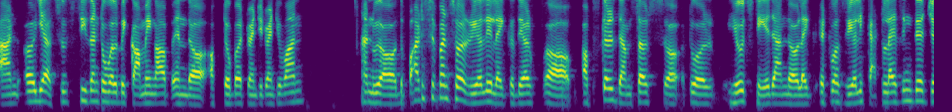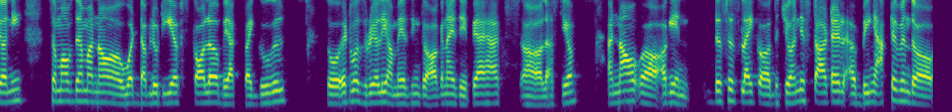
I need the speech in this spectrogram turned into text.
And uh, yes yeah, so season 2 will be coming up in the october 2021 and uh, the participants were really like they are uh, upskilled themselves uh, to a huge stage. And uh, like it was really catalyzing their journey. Some of them are now what wtf scholar backed by google. So it was really amazing to organize api hacks uh, last year. And now uh, again this is like uh, the journey started uh, being active in the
